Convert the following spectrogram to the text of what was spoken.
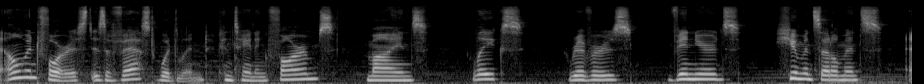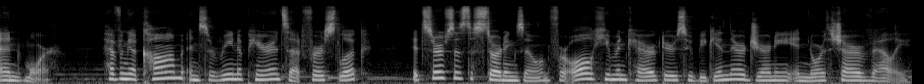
The Elwynn Forest is a vast woodland containing farms, mines, lakes, rivers, vineyards, human settlements, and more. Having a calm and serene appearance at first look, it serves as the starting zone for all human characters who begin their journey in Northshire Valley.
